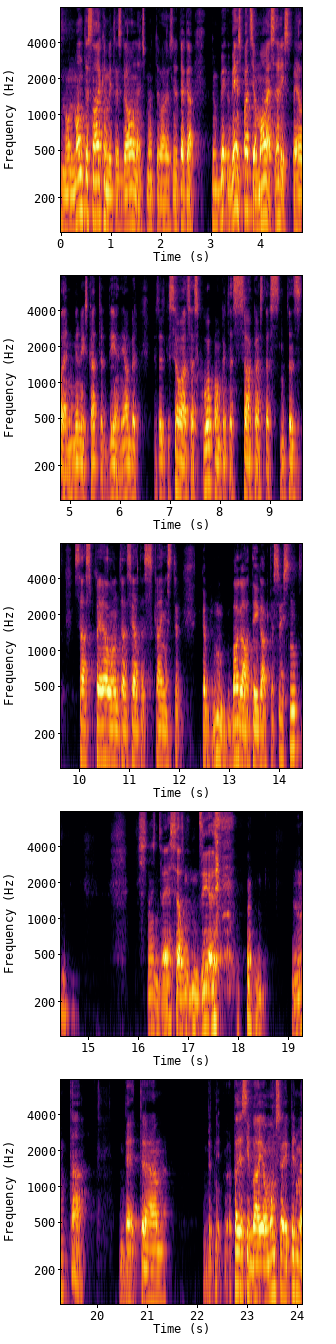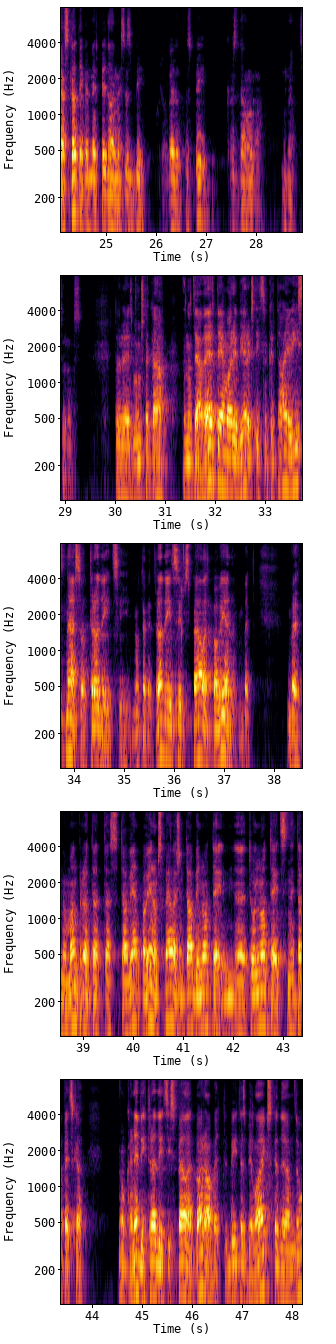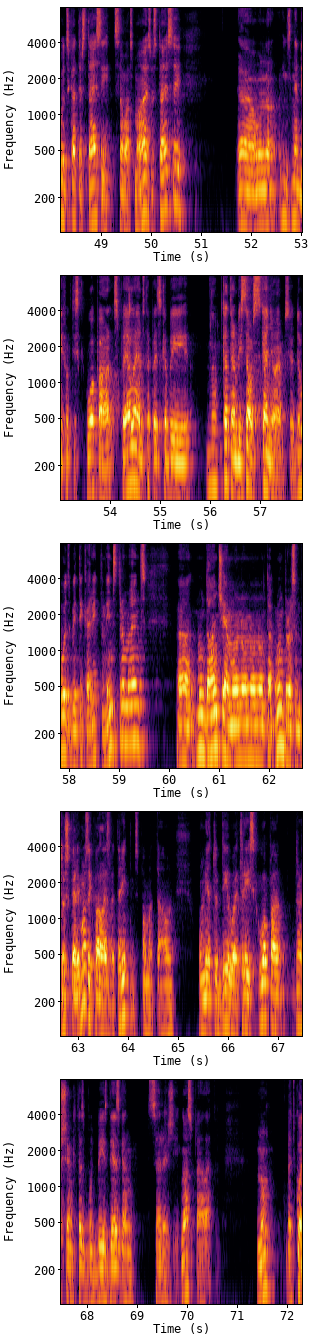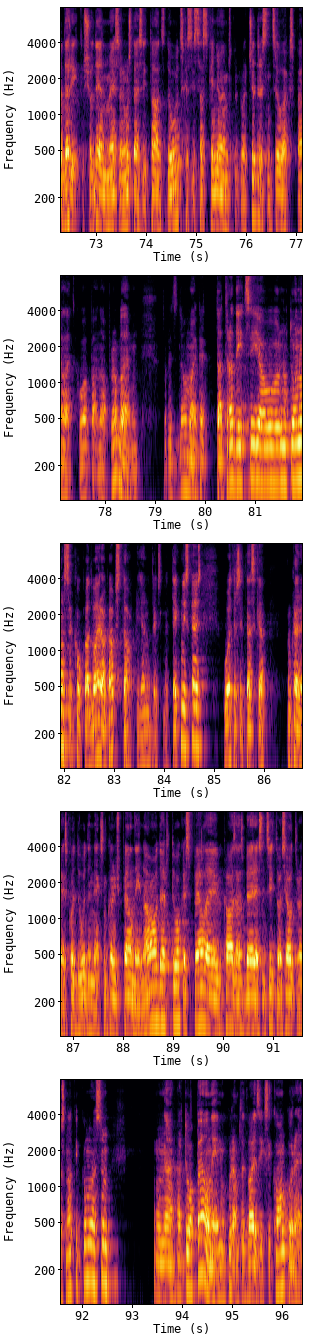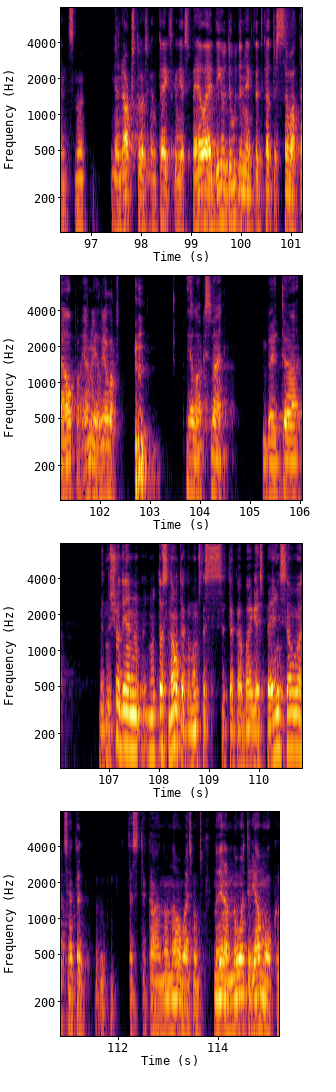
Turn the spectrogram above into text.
man, man tas laikam ir tas galvenais motivators. Jo kā, nu, viens pats jau mājās arī spēlē, nu, gan arī katru dienu, ja, bet, bet tad, kad savācās kopā un kad tas sākās, tas, nu, tas saspēle un tās, jā, tas skaņas tur, ka, nu, bagātīgāk tas viss, nu, es nezinu, dvēseles dziedi. nu, tā. Bet, um, bet patiesībā jau mums arī pirmajā skatē, kad mēs piedalījāmies, tas bija, kurā gadā tas bija, kas dāngā, neatceros. Toreiz mums tā kā nu, tajā vērtējumā arī bija ierakstīts, nu, ka tā jau īsti nesot tradīcija. Nu, tagad tradīcija ir spēlēt pa vienam, bet, bet nu, manuprāt, tā, tas, tā vien, pa vienam spēlēšana tā bija noteikti, to noteicis ne tāpēc, ka, nu, ka nebija tradīcija spēlēt barā, bet bija, tas bija laiks, kad um, dūdas katrs taisīja savās mājas, uztaisīja, uh, un viņas nebija faktiski kopā spēlējams, tāpēc, ka bija, nu, katram bija savs skaņojums, jo dūdas bija tikai ritma instruments, uh, nu, dančiem, un, un, un, un, tā, un protams, drusku arī muzikālais, bet ritms pamatā. Un, un ja tur divi vai trīs kopā, droši vien tas būtu bijis diezgan sarežģīti nospēlēt. Nu, bet ko darīt? Šodien mēs varam uztaisīt tādas dūdas, kas ir saskaņojams, tur var 40 cilvēku spēlēt kopā, nav problēma. Un, Tāpēc es domāju, ka tā tradīcija jau nu, to nosaka kaut kāda vairāk apstākļu. Ja? Nu, teiksim, tehniskais, otrs ir tas, ka Nu, kādreiz ko dūdenieks, un viņš pelnīja naudu ar to, ka spēlēja kāzās, bērēs un citos jautros notikumos, un, un ar to pelnīja, nu, kuram tad vajadzīgs ir konkurents. Nu, gan rakstos, gan teikts, ka, ja spēlē divi dūdenieki, tad katrs savā telpā, ja nu ir lielāks, lielāks svētki. Bet, bet nu, šodien nu, tas nav tā, ka mums tas kā baigais peļņas avots, ja, tad tas kā nu, nav vairs mums nevienam no otra jāmūk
